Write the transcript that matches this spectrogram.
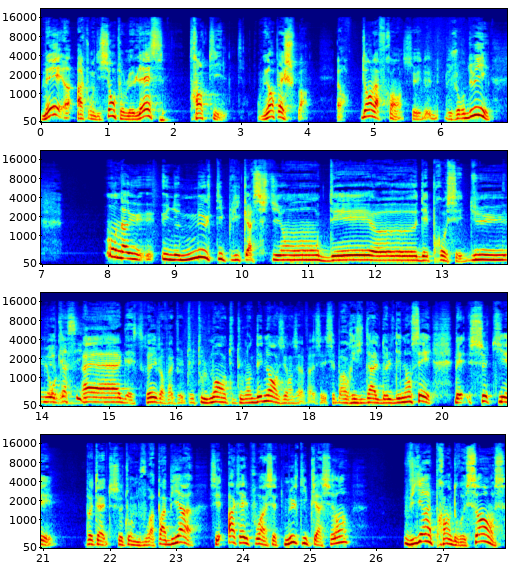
mais à, condition qu'on le laisse tranquille. On ne l'empêche pas. Alors, dans la France d'aujourd'hui, on a eu une multiplication des, euh, des procédures, des, des trucs, enfin tout, le monde, tout, le monde dénonce. Enfin, c'est pas original de le dénoncer, mais ce qui est peut-être ce qu'on ne voit pas bien, c'est à quel point cette multiplication vient prendre sens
